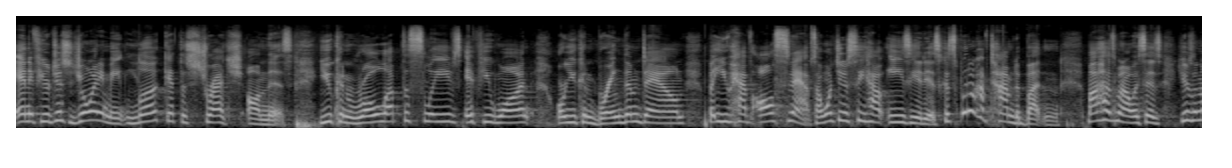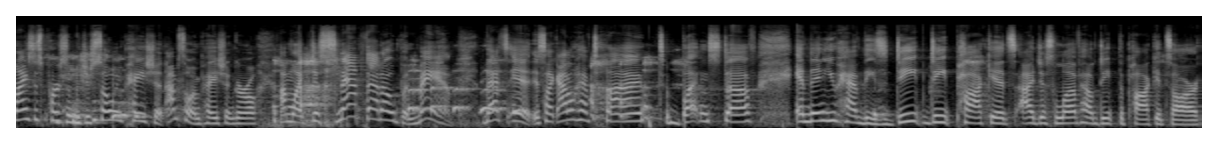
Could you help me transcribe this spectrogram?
And if you're just joining me, look at the stretch on this. You can roll up the sleeves if you want, or you can bring them down, but you have all snaps. I want you to see how easy it is, because we don't have time to button. My husband always says, you're the nicest person, but you're so impatient. I'm so impatient, girl. I'm like, just snap that open, bam. That's it. It's like, I don't have time to button stuff. And then you have these deep, deep pockets. I just love how deep the pockets are.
